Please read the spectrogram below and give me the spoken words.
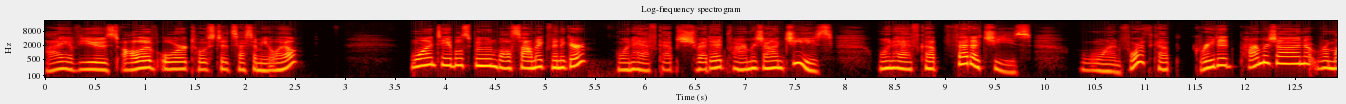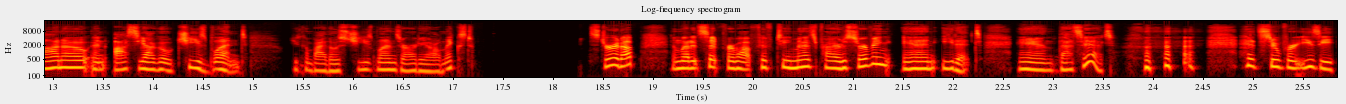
I have used olive or toasted sesame oil, one tablespoon balsamic vinegar, one half cup shredded Parmesan cheese, one half cup feta cheese, one fourth cup grated Parmesan, Romano, and Asiago cheese blend. You can buy those cheese blends are already all mixed. Stir it up and let it sit for about 15 minutes prior to serving and eat it. And that's it. it's super easy,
